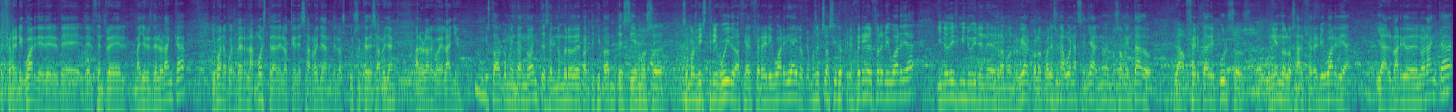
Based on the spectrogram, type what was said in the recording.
de Ferrer y Guardia, del, de, del Centro de Mayores de Loranca, y bueno, pues ver la muestra de lo que desarrollan, de los cursos que desarrollan a lo largo del año. Estaba comentando antes el número de participantes si hemos, eh, hemos distribuido hacia el Ferrer y Guardia, y lo que hemos hecho ha sido crecer en el Ferrer y Guardia y no disminuir en el Ramón Rubial, con lo cual es una buena señal, ¿no? Hemos aumentado la oferta de cursos eh, uniéndolos al Ferrer y Guardia y al barrio de Loranca,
